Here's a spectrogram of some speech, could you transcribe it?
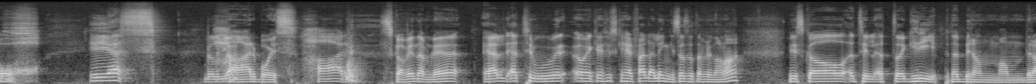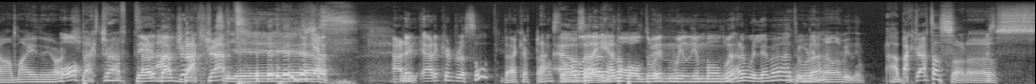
Åh, yes! Ble du glad? Her, boys. Her skal vi nemlig jeg, jeg tror, om jeg ikke husker helt feil, det er lenge siden jeg har sett den filmen her nå. Vi skal til et uh, gripende brannmanndrama i New York. Å, backdraft! det er det backdraft? backdraft! Yeah. Yes! Er det, er det Kurt Russell? Det er Kurt Altså. Ja, og så er det en av Baldwin- Baldwin William Baldwin? Er det William, ja? Jeg tror det. Ja, det er William. Ja, backdraft, ass! Så er det s-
